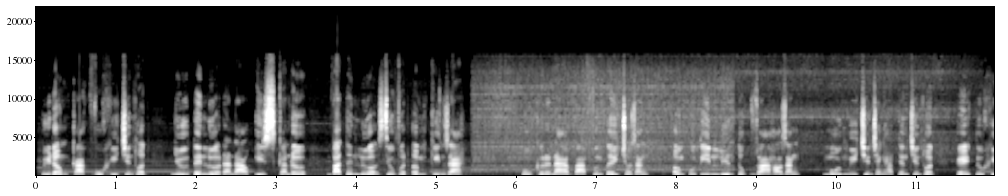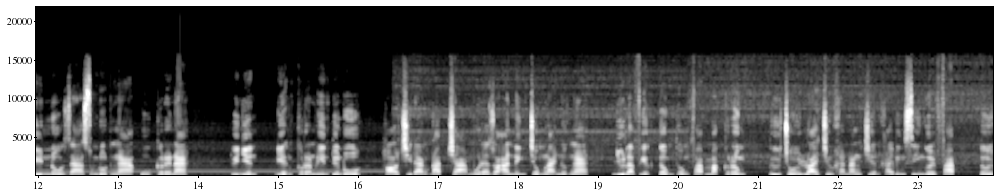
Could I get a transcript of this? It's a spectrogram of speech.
huy động các vũ khí chiến thuật như tên lửa đạn đạo Iskander và tên lửa siêu vượt âm Kinza. Ukraine và phương Tây cho rằng ông Putin liên tục dọa họ rằng mối nguy chiến tranh hạt nhân chiến thuật kể từ khi nổ ra xung đột Nga-Ukraine. Tuy nhiên, Điện Kremlin tuyên bố họ chỉ đang đáp trả mối đe dọa an ninh chống lại nước Nga như là việc Tổng thống Pháp Macron từ chối loại trừ khả năng triển khai binh sĩ người Pháp tới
